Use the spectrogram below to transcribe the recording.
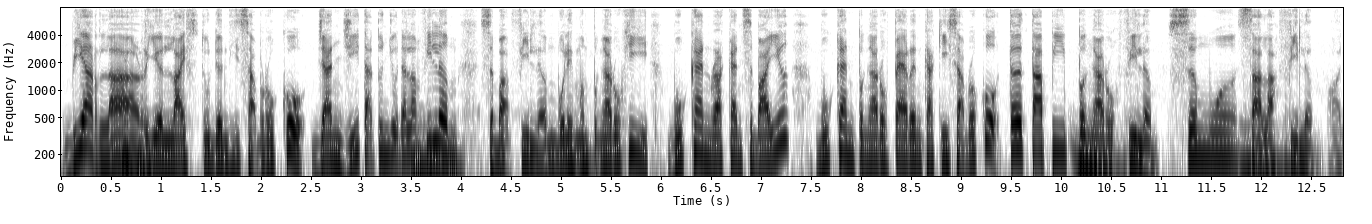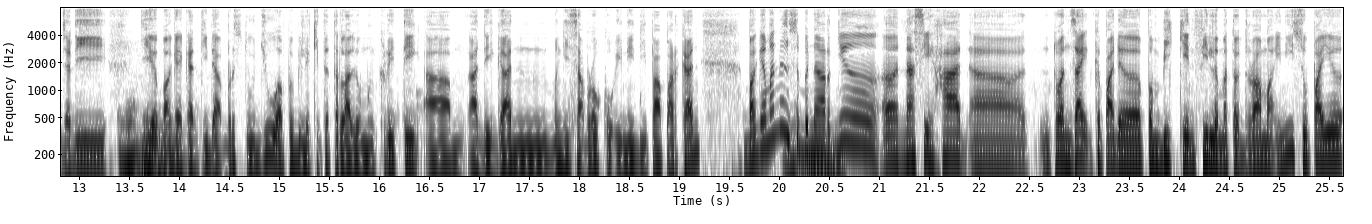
Biarlah real life student hisap rokok. Janji tak tunjuk dalam filem. Sebab filem boleh mempengaruhi bukan rakan sebaya bukan pengaruh parent kaki hisap rokok tetapi pengaruh filem. Semua salah filem. Ha, jadi dia bagaikan tidak bersetuju apabila kita terlalu mengkritik um, adegan menghisap rokok ini dipaparkan bagaimana sebenarnya uh, nasihat uh, Tuan Zaid kepada pembikin filem atau drama ini supaya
